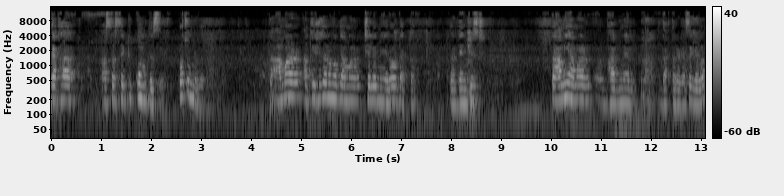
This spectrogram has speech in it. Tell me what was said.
ব্যথা আস্তে আস্তে একটু কমতেছে। প্রচণ্ড ব্যথা তো আমার আত্মীয় স্বজনের মধ্যে আমার ছেলে মেয়েরাও ডাক্তার, তার ডেন্টিস্ট তা আমি আমার ভাগ্নের ডাক্তারের কাছে গেলাম,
